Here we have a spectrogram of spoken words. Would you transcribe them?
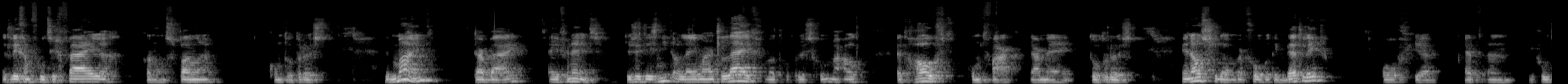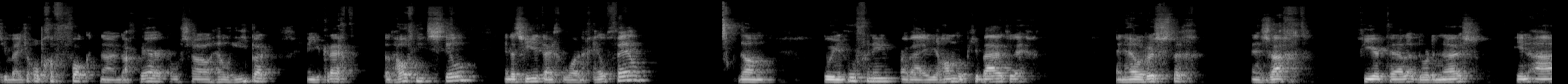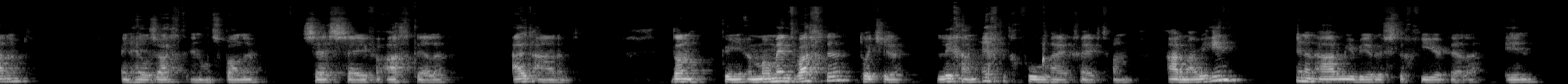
Het lichaam voelt zich veilig, kan ontspannen, komt tot rust. De mind daarbij eveneens. Dus het is niet alleen maar het lijf wat tot rust komt, maar ook het hoofd komt vaak daarmee tot rust. En als je dan bijvoorbeeld in bed ligt, of je hebt een, je voelt je een beetje opgefokt na een dag werken of zo, heel hyper, en je krijgt dat hoofd niet stil, en dat zie je tegenwoordig heel veel, dan doe je een oefening waarbij je je handen op je buik legt en heel rustig en zacht vier tellen door de neus inademt en heel zacht en ontspannen zes, zeven, acht tellen uitademt. Dan kun je een moment wachten tot je lichaam echt het gevoel geeft van adem maar weer in en dan adem je weer rustig vier tellen in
